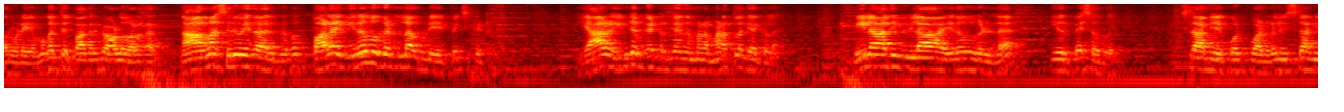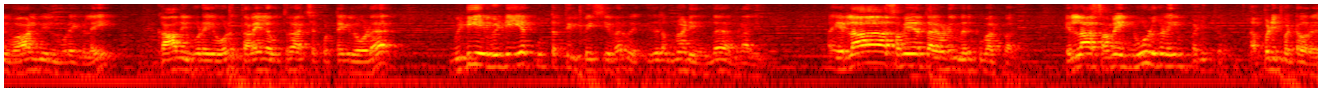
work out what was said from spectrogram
அவருடைய முகத்தை பார்க்குறப்ப அவ்வளோ அழகாக நான்லாம் சிறு வயதாக இருக்கிறப்ப பல இரவுகளில் அவருடைய பேச்சு கேட்டிருக்கேன். யார் எங்கே கேட்டிருக்கேன் இந்த மட மடத்தில் கேட்கல. மீலாதி விழா இரவுகளில் இவர் பேச வருவார். இஸ்லாமிய கோட்பாடுகள் இஸ்லாமிய வாழ்வியல் முறைகளை காவி உடையோடு தலையில் உத்தராட்ச கொட்டைகளோட விடிய விடிய கூட்டத்தில் பேசியவர் இதில் முன்னாடி இருந்த மலாதி எல்லா சமயத்தாரோடையும் நெருக்கு பார்ப்பார் எல்லா சமய நூல்களையும் படித்தவர். அப்படிப்பட்ட ஒரு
